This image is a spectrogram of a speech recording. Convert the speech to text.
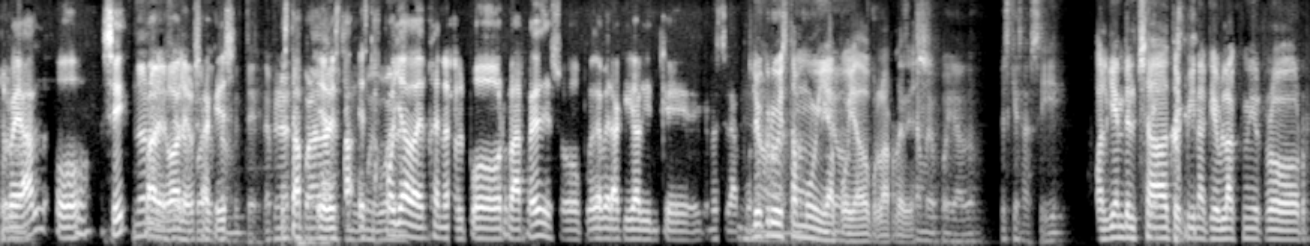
real o sí? No, no, vale, vale, o sea que es. La primera está, temporada está, es muy está buena. apoyada en general por las redes o puede haber aquí alguien que, que no esté de acuerdo. yo creo que está no, muy apoyado por las redes. Está muy apoyado. Es que es así. ¿Alguien del chat opina que Black Mirror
